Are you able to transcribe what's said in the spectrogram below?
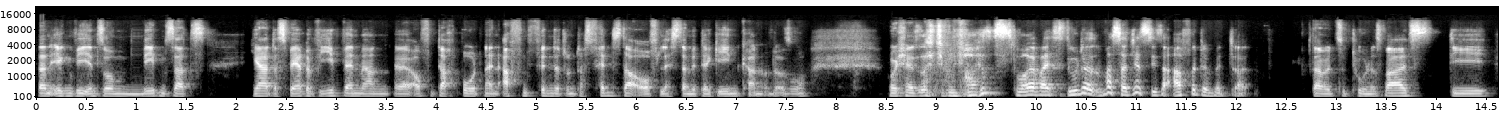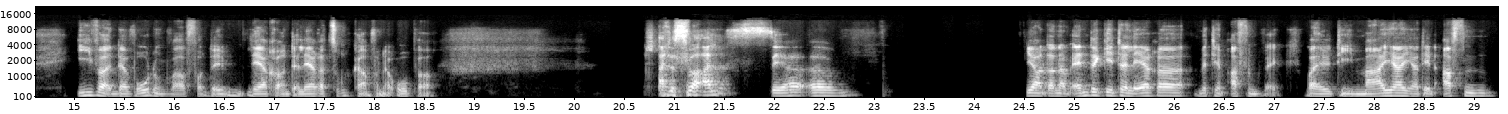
dann irgendwie in so einem Nebensatz, ja, das wäre wie wenn man äh, auf dem Dachboden einen Affen findet und das Fenster auflässt, damit er gehen kann oder so. Wo ich halt sagte, was? Woher weißt du das? Was hat jetzt dieser Affe damit, damit zu tun? Das war, als die Iva in der Wohnung war von dem Lehrer und der Lehrer zurückkam von der Oper. Also es war alles sehr. Ähm ja, und dann am Ende geht der Lehrer mit dem Affen weg, weil die Maya ja den Affen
